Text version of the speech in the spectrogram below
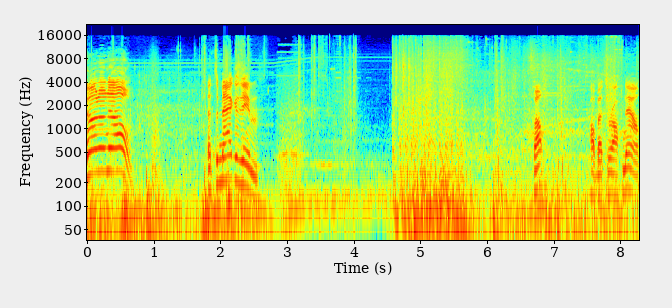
No, no, no! That's a magazine. Well, all bets are off now.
